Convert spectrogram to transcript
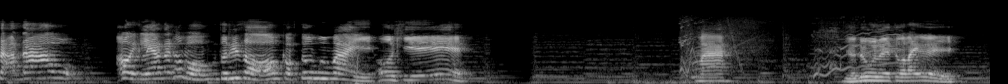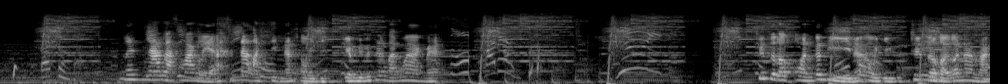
สามดาว เอาอีกแล้วนะครับผม ตัวที่สองกับตู้มือใหม่ โอเค มา เดี๋ยวดูเลยตัวอะไรเอ่ยนน่ารักมากเลยอะน่ารักจริงนะ เอาจริงเกมนี้มันน่ารักมากนะ ชื่อตัวละครก็ดีนะ เอาจริง ชื่อตัวละครก็น่ารัก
